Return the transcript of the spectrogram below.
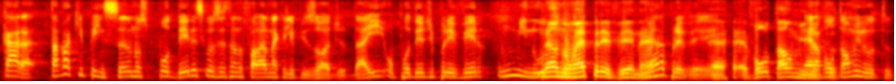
Cara, tava aqui pensando nos poderes que vocês estão falando naquele episódio. Daí o poder de prever um minuto. Não, não é prever, né? Não era prever. É, é voltar um minuto. Era voltar um minuto.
